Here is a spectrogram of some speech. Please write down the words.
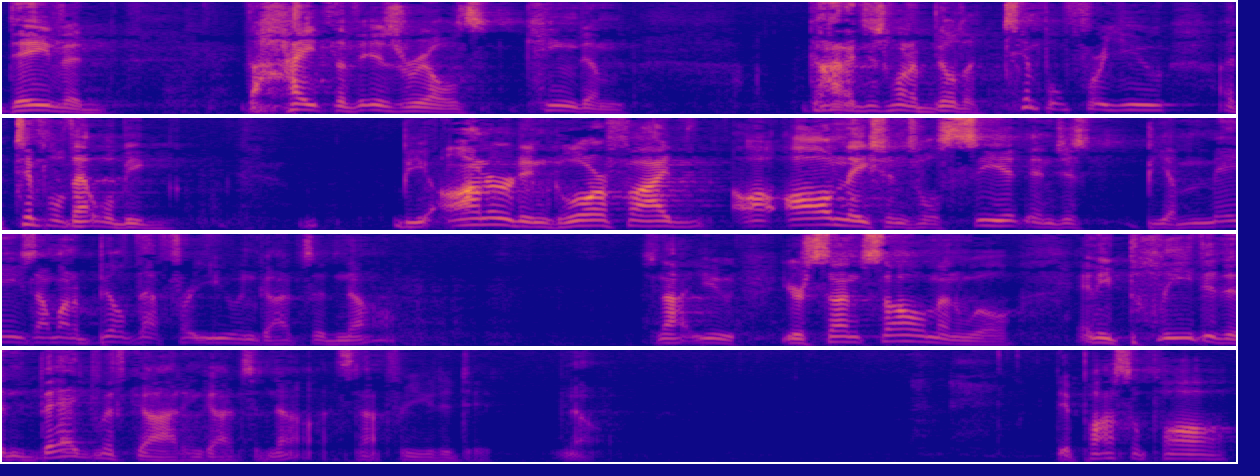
David, the height of Israel's kingdom. God, I just want to build a temple for you, a temple that will be be honored and glorified. All, all, nations will see it and just be amazed. I want to build that for you. And God said, No, it's not you. Your son Solomon will. And he pleaded and begged with God, and God said, No, it's not for you to do. No. The Apostle Paul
